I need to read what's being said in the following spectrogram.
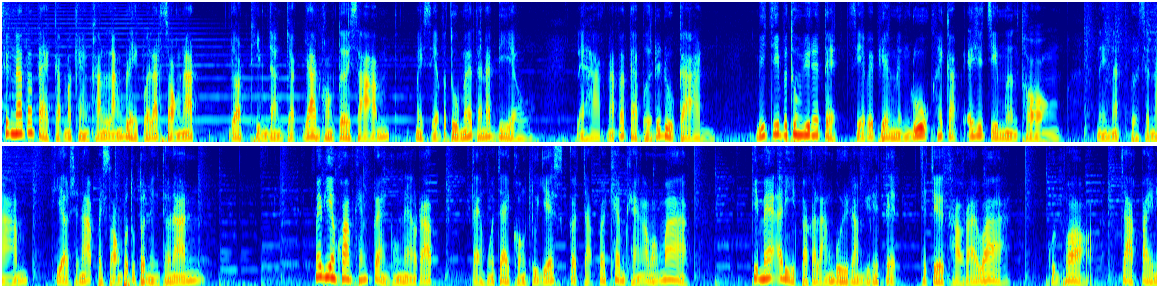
ซึ่งนับตั้งแต่กลับมาแข่งขันหลังเบรกไวรัส2นัด ยอดทีมดังจากย่านคลองเตย 3 ไม่เสียประตูแม้แต่นัดเดียว และหากนับตั้งแต่เปิดฤดูกาลบีจีปทุมยูไนเต็ดเสียไปเพียงหนึ่งลูกให้กับเอชจีเมืองทอง ในนัดเปิดสนามที่เอาชนะไป 2 ประตูต่อหนึ่งเท่านั้น ไม่เพียงความแข็งแกร่งของแนวรับ แต่หัวใจของตูเยสก็จับไว้เข้มแข็งเอามากๆ ที่แม้อดีตปากหลังบุรีรัมย์ยูไนเต็ด จะเจอข่าวร้ายว่า คุณพ่อจากไปใน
